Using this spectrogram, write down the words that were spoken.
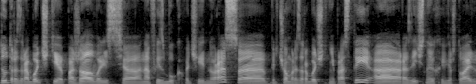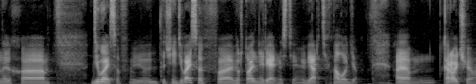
Тут разработчики пожаловались а, на Facebook в очередной раз, а, причем разработчики не простые, а различных виртуальных а, девайсов, э, точнее девайсов виртуальной реальности, VR-технологии. Короче,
